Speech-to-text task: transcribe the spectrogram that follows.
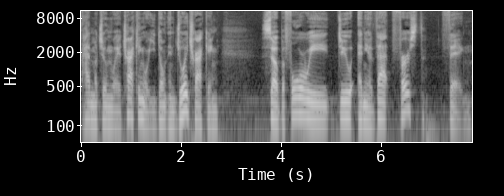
had much in the way of tracking, or you don't enjoy tracking. So before we do any of that, first thing,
